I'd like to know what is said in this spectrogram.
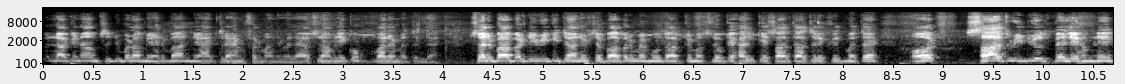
अल्लाह के नाम से जो बड़ा मेहरबान, नहायत रहम फरमाने वाला है। अस्सलाम वालेकुम वरहमतुल्लाह। सर, बाबर टीवी की जानब से बाबर महमूद आपके मसलों के हल के साथ हाजिर खिदमत है और सात वीडियोस पहले हमने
